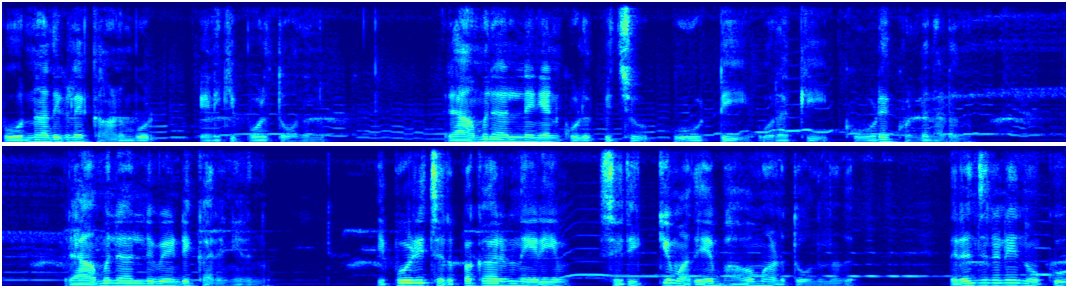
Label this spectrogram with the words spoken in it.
പൂർണാദികളെ കാണുമ്പോൾ എനിക്കിപ്പോൾ തോന്നുന്നു. രാമലാലിനെ ഞാൻ കുളിപ്പിച്ചു ഊട്ടി ഉറക്കി കൂടെ കൊണ്ടു നടന്നു. രാമലാലിന് വേണ്ടി കരഞ്ഞിരുന്നു. ഇപ്പോഴീ ചെറുപ്പക്കാരന് നേരെയും ശരിക്കും അതേ ഭാവമാണ് തോന്നുന്നത്. നിരഞ്ജനനെ നോക്കൂ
